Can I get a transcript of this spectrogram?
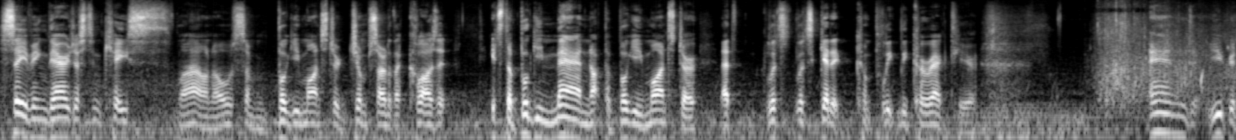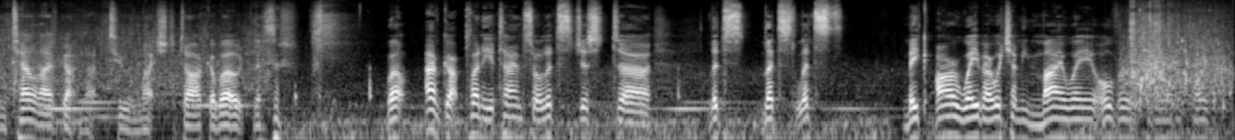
Saving there just in case, I don't know, some boogie monster jumps out of the closet. It's the boogie man, not the boogie monster. That let's let's get it completely correct here. And you can tell I've got not too much to talk about. well, I've got plenty of time, so let's just uh, let's let's let's make our way, by which I mean my way, over to the other part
